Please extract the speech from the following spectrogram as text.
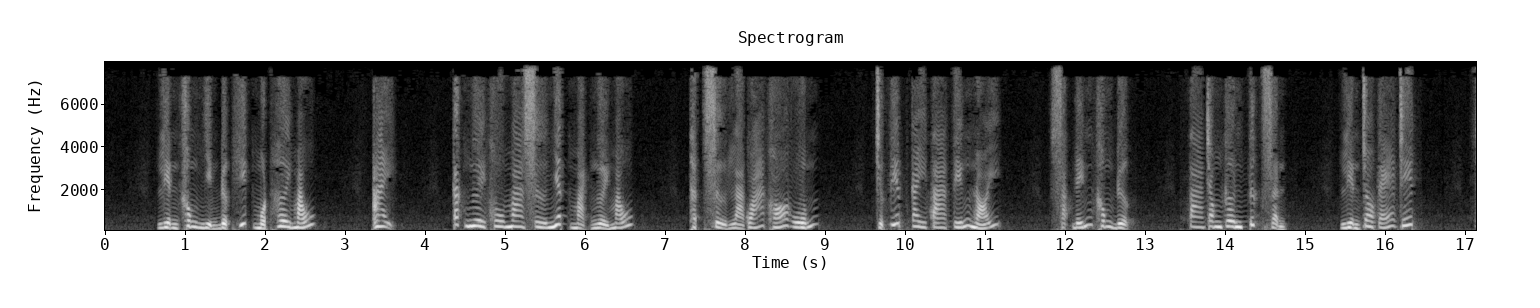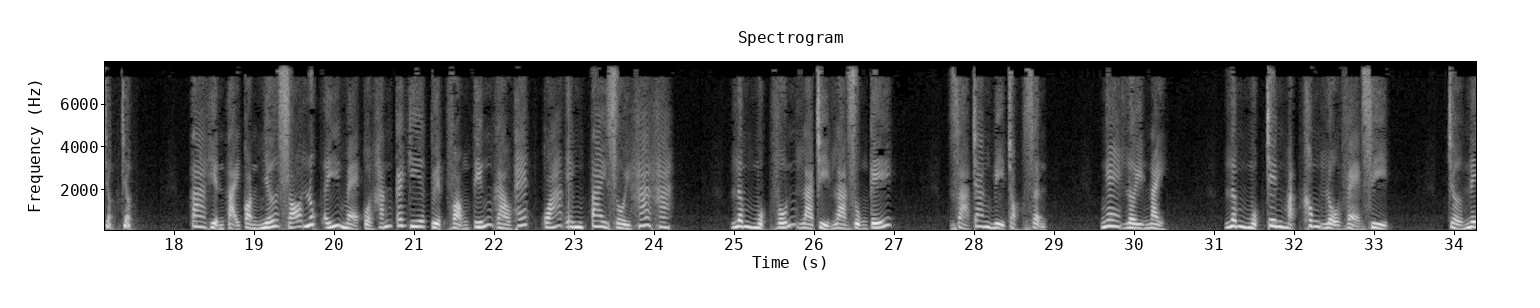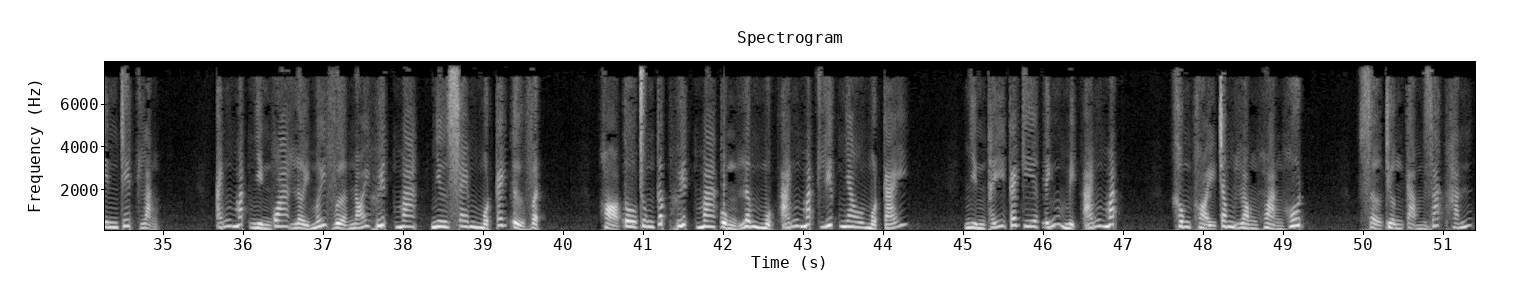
Liền không nhịn được hít một hơi máu. Ai? Các ngươi khô ma sư nhất mạch người máu. Thật sự là quá khó uống. Trực tiếp cay ta tiếng nói. Sặc đến không được. Ta trong cơn tức giận. Liền cho té chết. Chập chập. Ta hiện tại còn nhớ rõ lúc ấy mẹ của hắn cái kia tuyệt vọng tiếng gào thét quá êm tai rồi ha ha. Lâm mục vốn là chỉ là dụng kế. Giả trang bị chọc giận. Nghe lời này. Lâm mục trên mặt không lộ vẻ gì. Trở nên chết lặng. Ánh mắt nhìn qua lời mới vừa nói huyết ma như xem một cái tử vật. Họ tô trung cấp huyết ma cùng lâm một ánh mắt liếc nhau một cái. Nhìn thấy cái kia tính mịt ánh mắt. Không khỏi trong lòng hoảng hốt. Sở trường cảm giác hắn.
